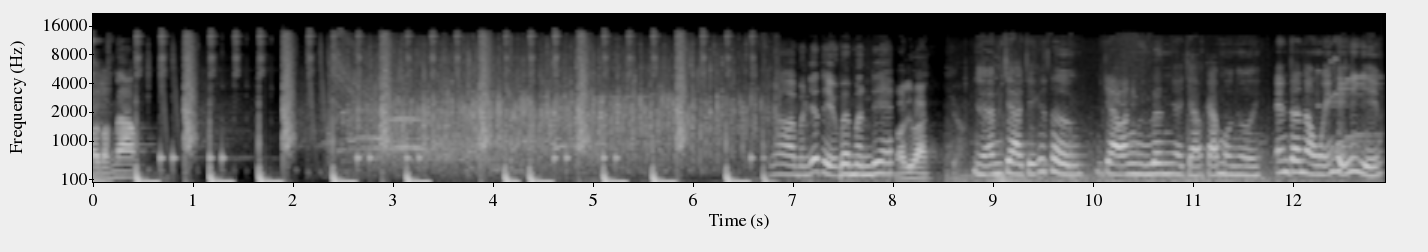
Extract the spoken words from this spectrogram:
Mời bạn nam rồi mình giới thiệu về mình đi em. Ngồi đi bạn. Dạ. Em chào chị Cát Tường em chào anh Quyền Linh và chào cả mọi người. Em tên là Nguyễn Thị Thúy Diễm.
